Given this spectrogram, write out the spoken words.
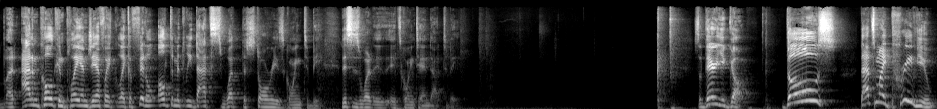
But Adam Cole can play MJF like, like a fiddle. Ultimately, that's what the story is going to be. This is what it's going to end out to be. So there you go. Those, that's my preview.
